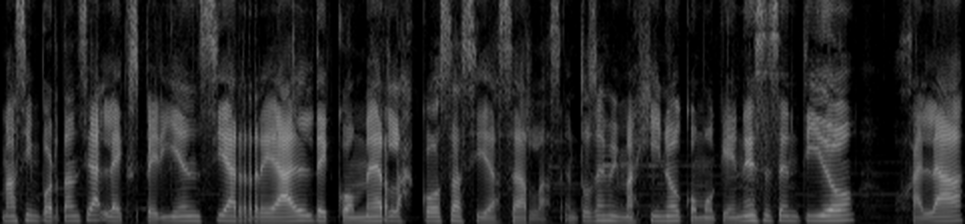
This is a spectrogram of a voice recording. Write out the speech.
más importancia la experiencia real de comer las cosas y de hacerlas. Entonces me imagino como que en ese sentido, ojalá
